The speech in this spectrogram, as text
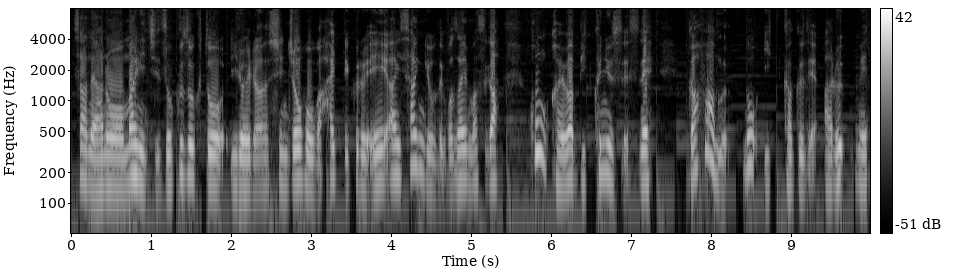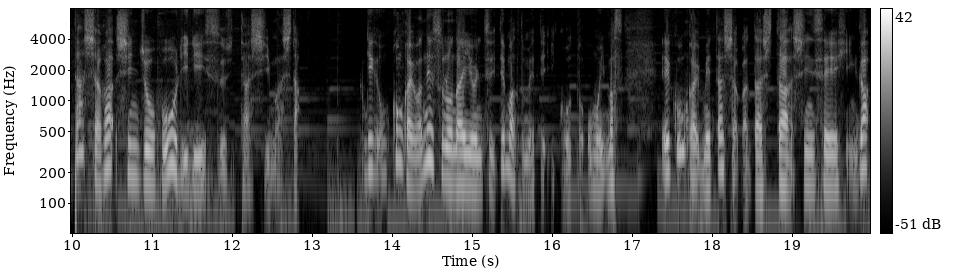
さあね、あの、毎日続々といろいろ新情報が入ってくる AI 産業でございますが、今回はビッグニュースですね。ガファムの一角であるメタ社が新情報をリリースいたしました。で今回はね、その内容についてまとめていこうと思います。え今回、メタ社が出した新製品が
